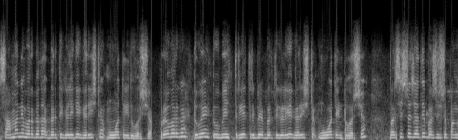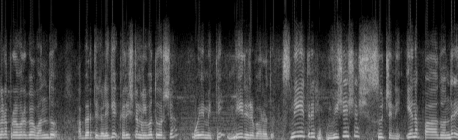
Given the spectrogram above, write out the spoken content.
ಸಾಮಾನ್ಯ ವರ್ಗದ ಅಭ್ಯರ್ಥಿಗಳಿಗೆ ಗರಿಷ್ಠ ಮೂವತ್ತೈದು ವರ್ಷ. ಪ್ರವರ್ಗ two A, two B, three A, three B ಅಭ್ಯರ್ಥಿಗಳಿಗೆ ಗರಿಷ್ಠ ಮೂವತ್ತೆಂಟು ವರ್ಷ. ಪರಿಶಿಷ್ಟ ಜಾತಿ, ಪರಿಶಿಷ್ಟ ಪಂಗಡ, ಪ್ರವರ್ಗ ಒಂದು ಅಭ್ಯರ್ಥಿಗಳಿಗೆ ಗರಿಷ್ಠ ನಲವತ್ತು ವರ್ಷ ವಯೋಮಿತಿ ಮೀರಿರಬಾರದು. ಸ್ನೇಹಿತರೆ, ವಿಶೇಷ ಸೂಚನೆ. ಏನಪ್ಪ ಅದು ಅಂದರೆ,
